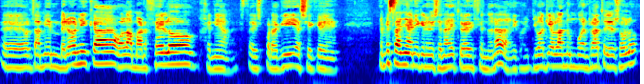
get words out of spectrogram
Eh, también Verónica. Hola Marcelo. Genial, estáis por aquí, así que no me extraña mí que no dice nadie, estoy diciendo nada. Digo, llevo aquí hablando un buen rato yo solo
